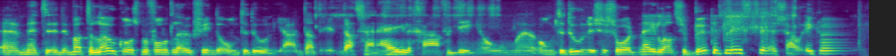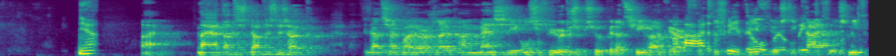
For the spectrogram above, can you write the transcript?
uh, met de, wat de locals bijvoorbeeld leuk vinden om te doen. Ja, dat, dat zijn hele gave dingen om, uh, om te doen. Dus een soort Nederlandse bucketlist uh, zou ik wel. Ja. Nou ja, dat is, dat is dus ook dat is ook wel heel erg leuk aan mensen die onze verhuurders bezoeken. Dat zien we ook heel erg ah, goed reviews. Die krijgen dus niet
